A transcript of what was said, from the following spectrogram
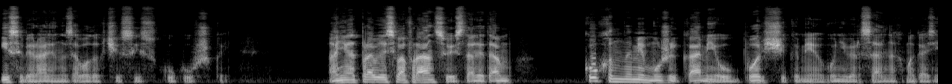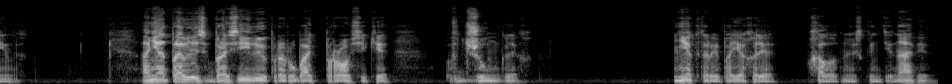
и собирали на заводах часы с кукушкой. Они отправились во Францию и стали там кухонными мужиками и уборщиками в универсальных магазинах. Они отправились в Бразилию прорубать просеки в джунглях. Некоторые поехали в холодную Скандинавию.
